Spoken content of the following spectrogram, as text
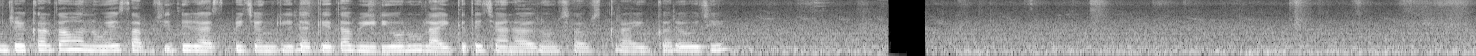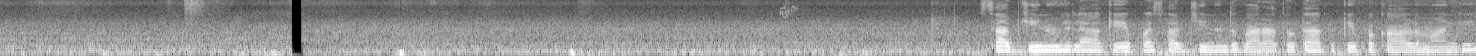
ਜੇਕਰ ਤੁਹਾਨੂੰ ਇਹ ਸਬਜ਼ੀ ਦੀ ਰੈਸਪੀ ਚੰਗੀ ਲੱਗੇ ਤਾਂ ਵੀਡੀਓ ਨੂੰ ਲਾਈਕ ਤੇ ਚੈਨਲ ਨੂੰ ਸਬਸਕ੍ਰਾਈਬ ਕਰਿਓ ਜੀ। ਸਬਜ਼ੀ ਨੂੰ ਹਿਲਾ ਕੇ ਆਪਾਂ ਸਬਜ਼ੀ ਨੂੰ ਦੁਬਾਰਾ ਤੋਂ ਢੱਕ ਕੇ ਪਕਾ ਲਵਾਂਗੇ।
